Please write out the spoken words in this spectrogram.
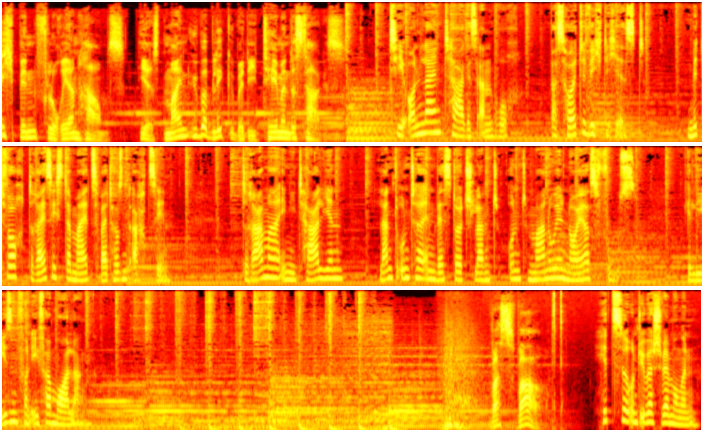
Ich bin Florian Harms. Hier ist mein Überblick über die Themen des Tages. T-Online Tagesanbruch. Was heute wichtig ist. Mittwoch, 30. Mai 2018. Drama in Italien, Land unter in Westdeutschland und Manuel Neuers Fuß. Gelesen von Eva Morlang. Was war? Hitze und Überschwemmungen.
